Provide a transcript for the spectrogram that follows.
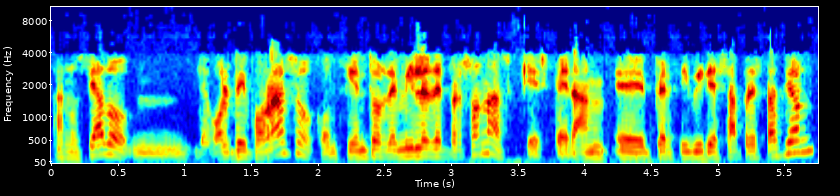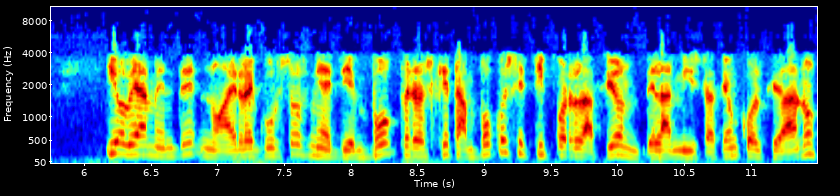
anunciado mm, de golpe y porrazo con cientos de miles de personas que esperan eh, percibir esa prestación. Y obviamente no hay recursos ni hay tiempo, pero es que tampoco ese tipo de relación de la administración con el ciudadano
